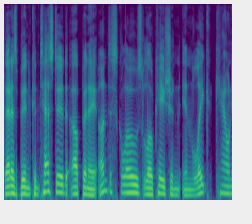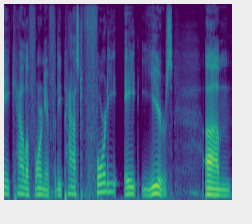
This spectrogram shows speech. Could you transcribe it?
that has been contested up in an undisclosed location in Lake County, California, for the past 48 years. Um,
